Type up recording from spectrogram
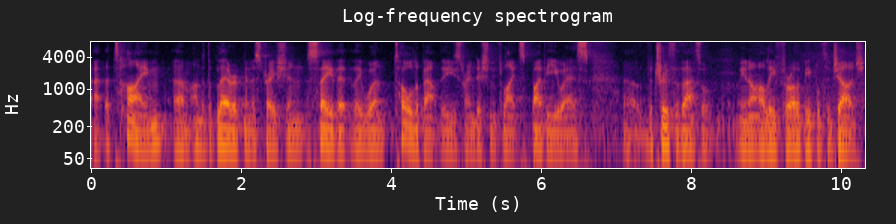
at the time, um, under the Blair administration, say that they weren't told about these rendition flights by the US. Uh, the truth of that, you know, I'll leave for other people to judge.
